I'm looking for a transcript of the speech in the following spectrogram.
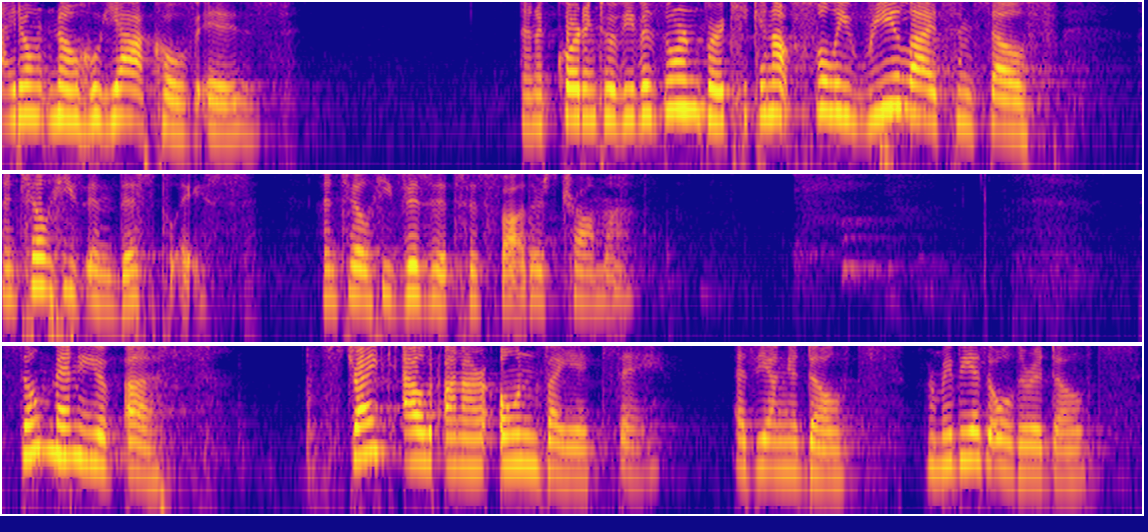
I don't know who Yaakov is. And according to Aviva Zornberg, he cannot fully realize himself until he's in this place, until he visits his father's trauma. So many of us strike out on our own vayetze as young adults, or maybe as older adults.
